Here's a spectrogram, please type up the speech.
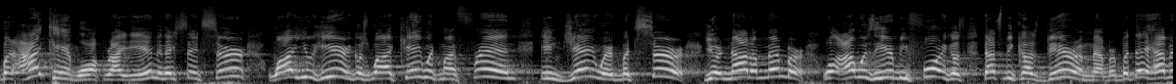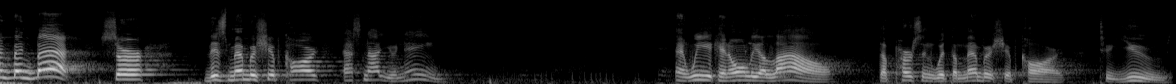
But I can't walk right in. And they said, Sir, why are you here? He goes, Well, I came with my friend in January, but sir, you're not a member. Well, I was here before. He goes, That's because they're a member, but they haven't been back. Sir, this membership card, that's not your name. And we can only allow the person with the membership card to use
